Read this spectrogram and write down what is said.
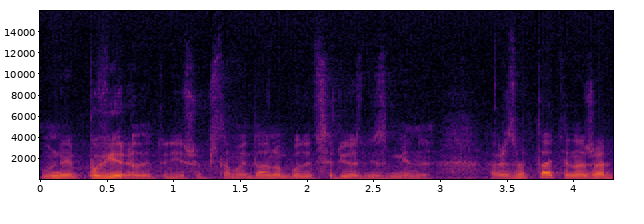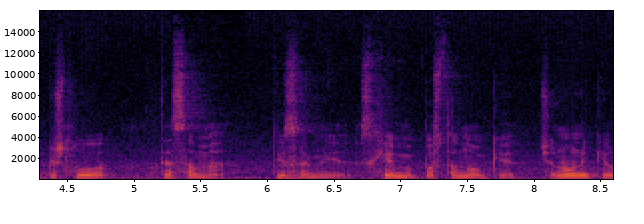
вони повірили тоді, що після Майдану будуть серйозні зміни. А в результаті, на жаль, пішло те саме, ті самі схеми постановки чиновників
